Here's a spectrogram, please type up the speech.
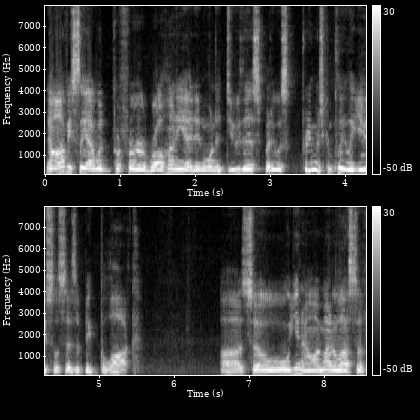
Now obviously I would prefer raw honey. I didn't want to do this, but it was pretty much completely useless as a big block. Uh, so, you know, I might have lost a,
